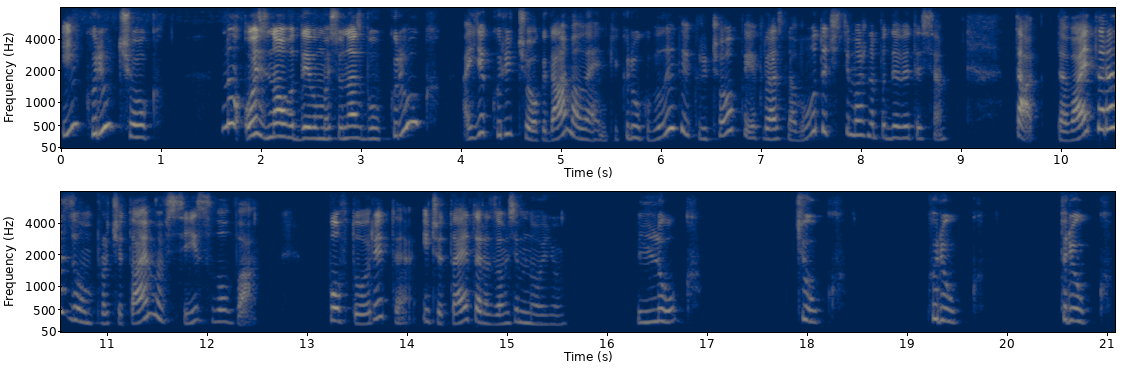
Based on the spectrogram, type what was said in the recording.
і крючок. Ну, ось знову дивимось, у нас був крюк, а є крючок, да, маленький. Крюк великий, крючок, якраз на вудочці можна подивитися. Так, давайте разом прочитаємо всі слова. Повторюйте і читайте разом зі мною. Люк, тюк, крюк, трюк,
